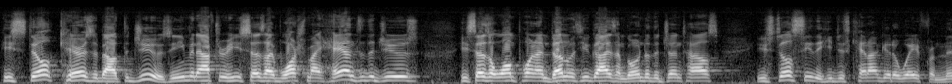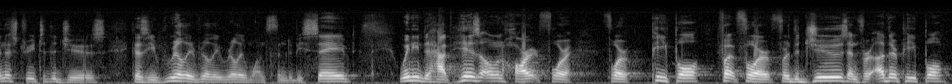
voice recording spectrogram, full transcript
He still cares about the Jews. And even after he says, I've washed my hands of the Jews, he says at one point, I'm done with you guys, I'm going to the Gentiles. You still see that he just cannot get away from ministry to the Jews because he really, really, really wants them to be saved. We need to have his own heart for, for people, for, for, for the Jews and for other people.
